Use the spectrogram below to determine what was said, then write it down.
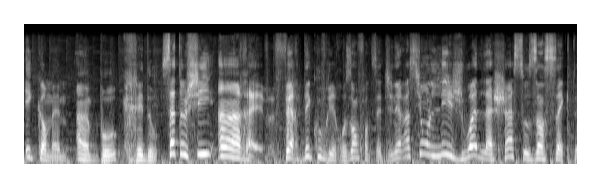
est quand même un beau credo. Satoshi a un rêve, faire découvrir aux enfants de cette génération les joies de la chasse aux insectes,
